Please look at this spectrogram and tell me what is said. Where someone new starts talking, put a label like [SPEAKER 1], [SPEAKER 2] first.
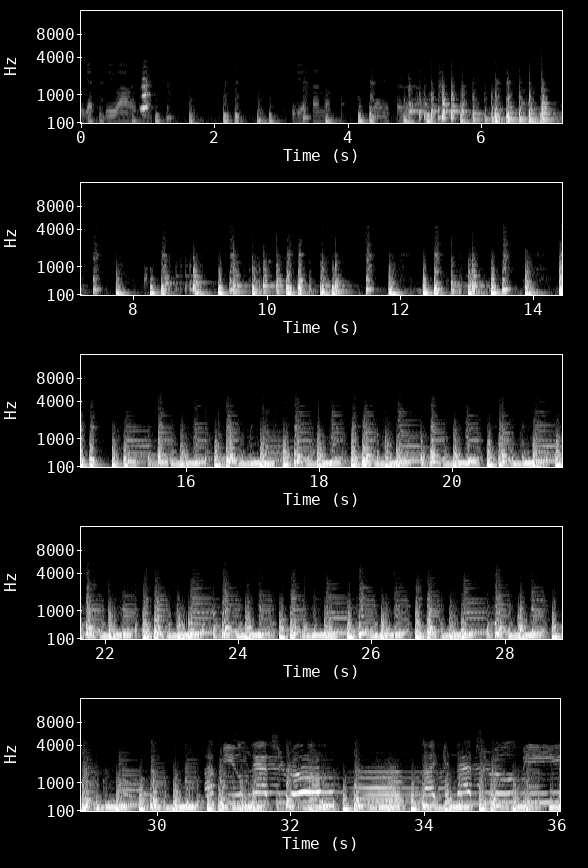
[SPEAKER 1] We got two hours, right? Studio time left?
[SPEAKER 2] Yeah,
[SPEAKER 3] natural being.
